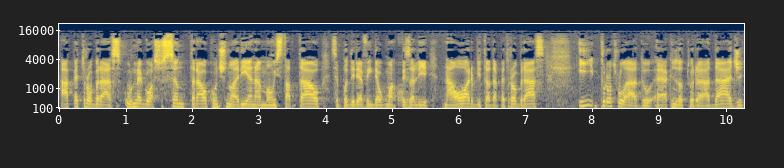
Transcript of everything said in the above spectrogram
A Petrobras, o negócio central continuaria na mão estatal, você poderia vender alguma coisa ali na órbita da Petrobras. E, por outro lado, a candidatura Haddad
